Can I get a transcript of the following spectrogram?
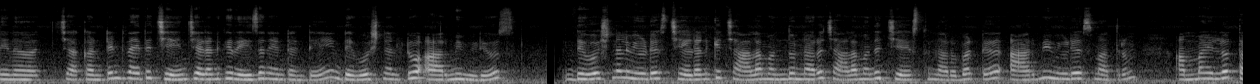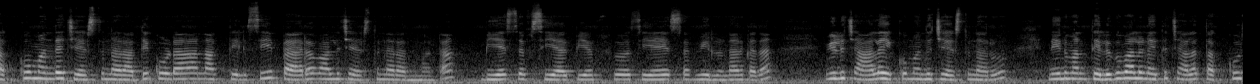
నేను చ కంటెంట్ని అయితే చేంజ్ చేయడానికి రీజన్ ఏంటంటే devotional to army videos. Devotional videos చేయడానికి చాలామంది ఉన్నారు చాలామంది చేస్తున్నారు. బట్ ఆర్మీ వీడియోస్ మాత్రం అమ్మాయిల్లో తక్కువ మందే చేస్తున్నారు. అది కూడా నాకు తెలిసి పేర వాళ్ళు చేస్తున్నారు అనమాట బిఎస్ఎఫ్ సిఆర్పిఎఫ్ సిఐఎస్ఎఫ్ వీళ్ళు ఉన్నారు కదా. వీళ్ళు చాలా ఎక్కువ మంది చేస్తున్నారు. నేను మన తెలుగు వాళ్ళని అయితే చాలా తక్కువ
